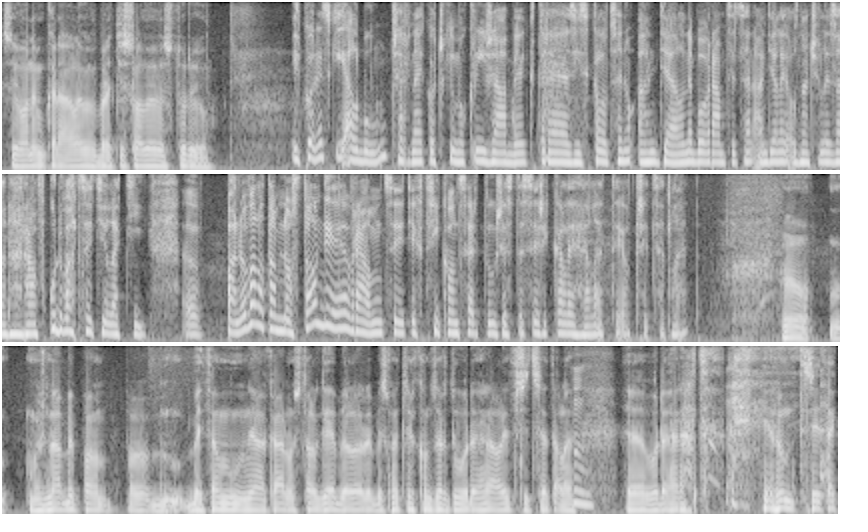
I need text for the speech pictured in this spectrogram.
s Ivanem Králem v Bratislavě ve studiu. Ikonický album Černé kočky, mokrý žáby, které získalo cenu Anděl, nebo v rámci cen Anděl označili za nahrávku 20 letí. Eh, panovala tam nostalgie v rámci těch tří koncertů, že jste si říkali, hele, ty o 30 let? No, možná by, pa, pa, by tam nějaká nostalgie byla, kdyby jsme těch koncertů odehráli 30, ale hmm. je, odehrát jenom tři, tak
